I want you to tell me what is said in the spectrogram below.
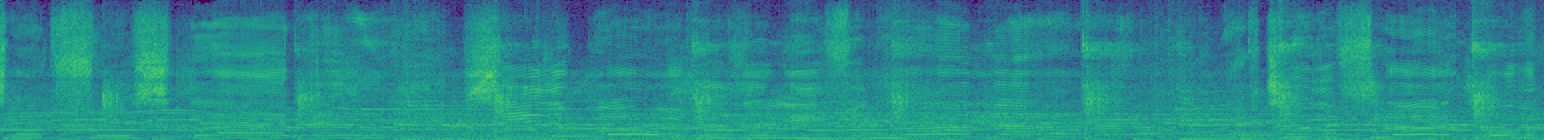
fields at first light. And eh? see the bird with the her mouth. After the flood, all the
